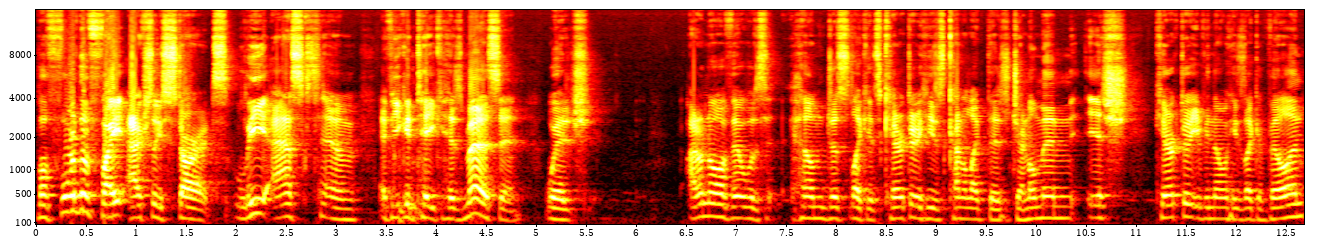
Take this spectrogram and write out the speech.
before the fight actually starts, Lee asks him if he can take his medicine, which I don't know if it was him just like his character. He's kind of like this gentleman ish character, even though he's like a villain.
